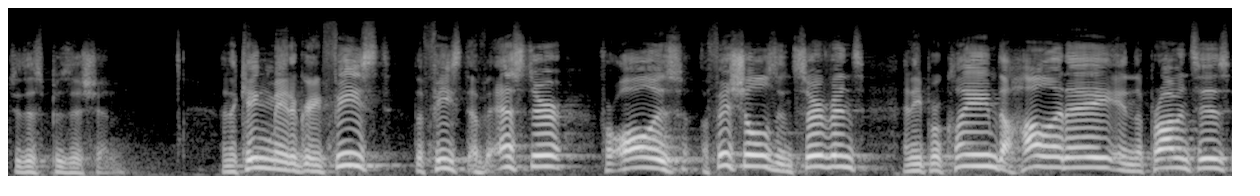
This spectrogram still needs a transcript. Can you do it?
to this position. And the king made a great feast, the feast of Esther, for all his officials and servants, and he proclaimed a holiday in the provinces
